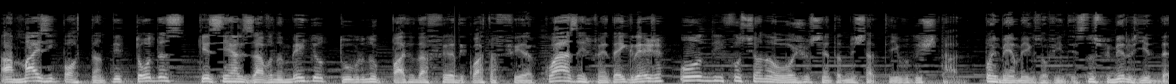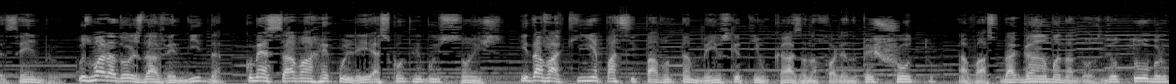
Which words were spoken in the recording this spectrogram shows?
a mais importante de todas, que se realizava no mês de outubro no pátio da feira de quarta-feira, quase em frente à igreja, onde funciona hoje o centro administrativo do estado. Pois bem, amigos ouvintes, nos primeiros dias de dezembro, os moradores da avenida começavam a recolher as contribuições e da vaquinha participavam também os que tinham casa na Floriano Peixoto, na Vasco da Gama, na 12 de outubro,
